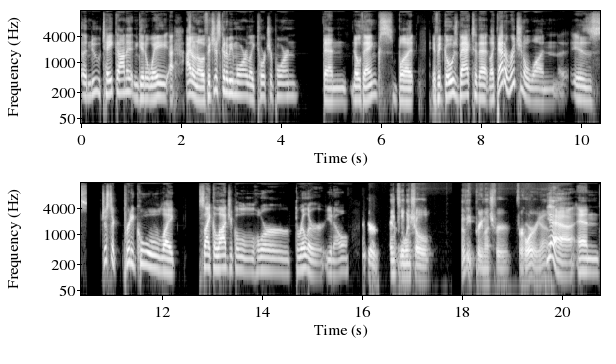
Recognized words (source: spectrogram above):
a new take on it and get away I, I don't know if it's just going to be more like torture porn then no thanks, but if it goes back to that like that original one is just a pretty cool like psychological horror thriller, you know. Super influential movie, pretty much for for horror. Yeah. Yeah, and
